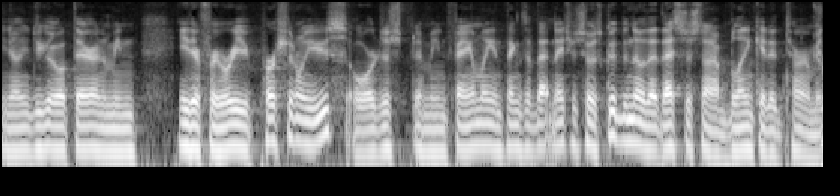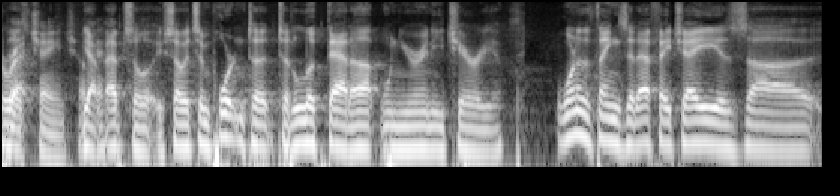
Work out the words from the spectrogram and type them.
you know, you go up there, and I mean, either for your personal use or just, I mean, family and things of that nature. So it's good to know that that's just not a blanketed term. Correct. It does change. Okay. Yeah, absolutely. So it's important to to look that up when you're in each area one of the things that FHA is. Uh,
